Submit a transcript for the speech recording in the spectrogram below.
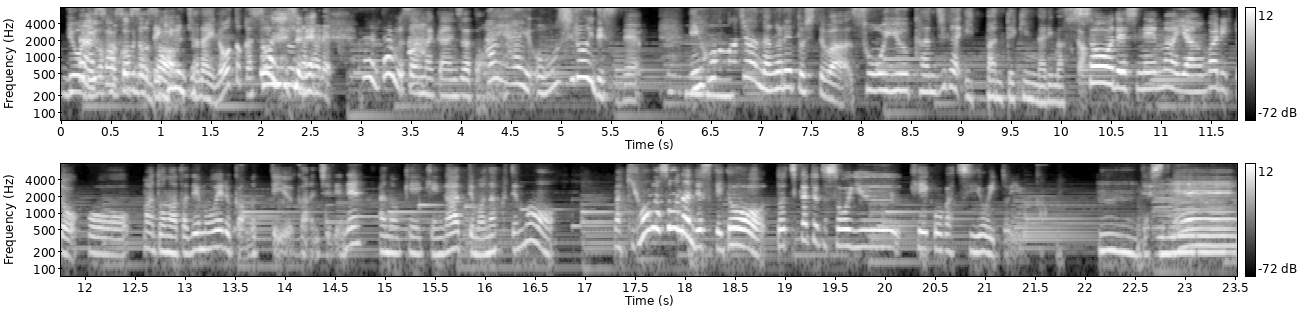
料理を運ぶのできるんじゃないの？とかそういう流れ、ね、多分そんな感じだと。はいはい面白いですね。日本のじゃあ流れとしてはそういう感じが一般的になりますか？そうですねまあやんわりとこう、まあ、どなたでもウェルカムっていう感じでねあの経験があってもなくても、まあ、基本はそうなんですけどどっちかというとそういう傾向が強いというか。うんですね。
